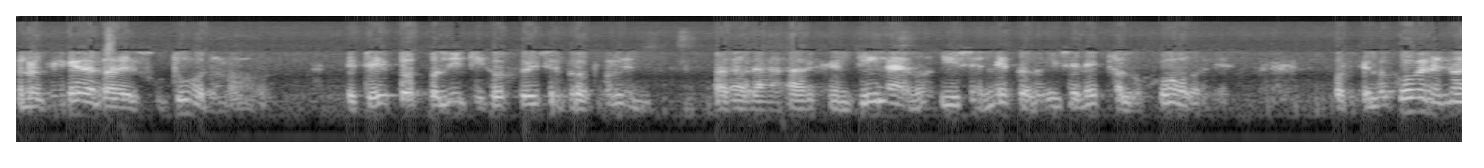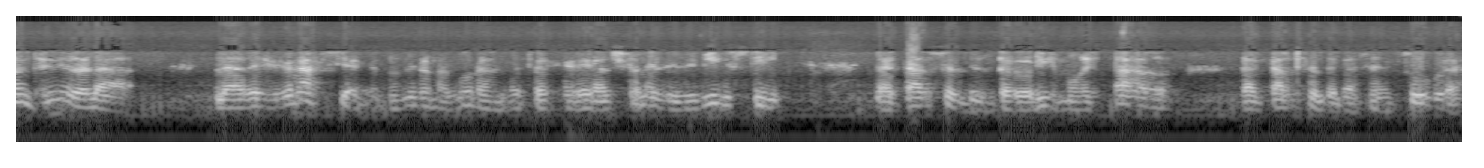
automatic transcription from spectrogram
pero que queda para el futuro, ¿no? Este, estos políticos que hoy se proponen para la Argentina nos dicen esto, nos dicen esto a los jóvenes, porque los jóvenes no han tenido la, la desgracia que tuvieron algunas de nuestras generaciones de vivir, sí, la cárcel del terrorismo de Estado, la cárcel de la censura,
